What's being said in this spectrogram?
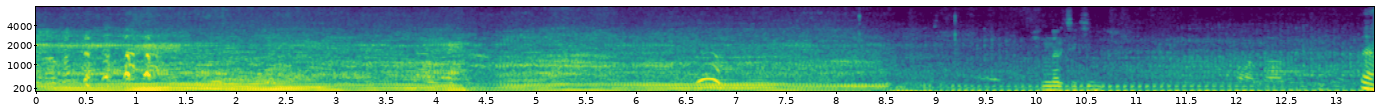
ben Bunları çekeyim. Eh.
